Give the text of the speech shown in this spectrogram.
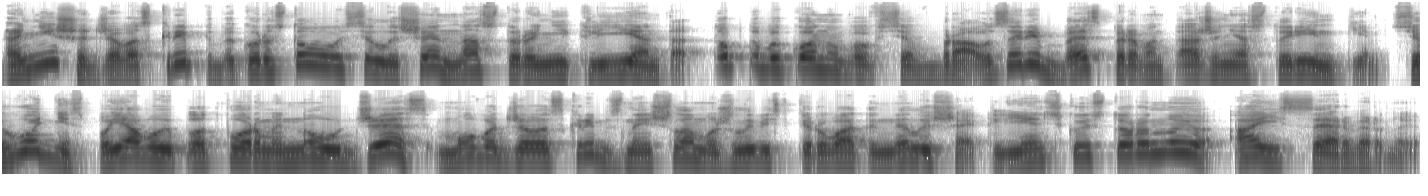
Раніше JavaScript використовувався лише на стороні клієнта, тобто виконувався в браузері без перевантаження сторінки. Сьогодні з появою платформи Node.js мова JavaScript знайшла можливість керувати не лише клієнтською стороною, а й серверною.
